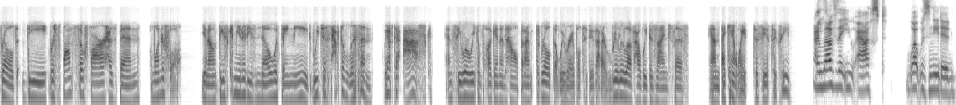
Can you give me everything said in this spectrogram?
thrilled. The response so far has been wonderful. You know, these communities know what they need. We just have to listen. We have to ask and see where we can plug in and help. And I'm thrilled that we were able to do that. I really love how we designed this, and I can't wait to see it succeed. I love that you asked what was needed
